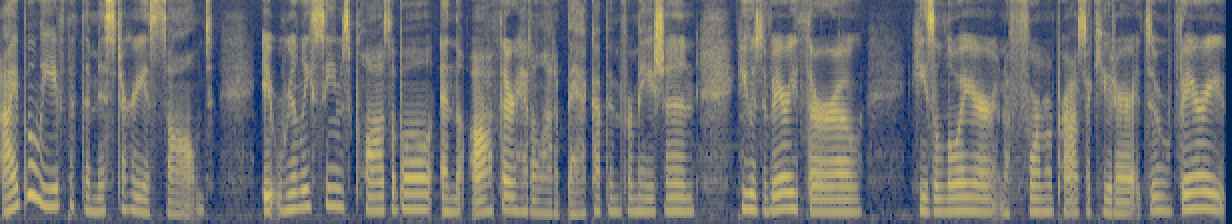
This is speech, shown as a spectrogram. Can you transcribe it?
I believe that the mystery is solved. It really seems plausible, and the author had a lot of backup information. He was very thorough. He's a lawyer and a former prosecutor. It's a very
